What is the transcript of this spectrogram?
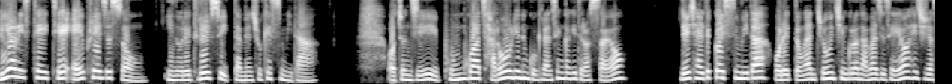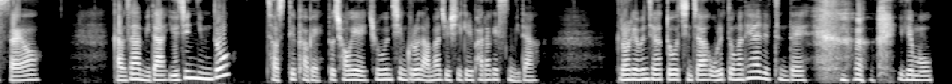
Real Estate의 April's Song, 이 노래 들을 수 있다면 좋겠습니다. 어쩐지 봄과 잘 어울리는 곡이란 생각이 들었어요. 늘 잘 듣고 있습니다. 오랫동안 좋은 친구로 남아주세요. 해주셨어요. 감사합니다. 유진 님도 저스트팝에 또 저의 좋은 친구로 남아주시길 바라겠습니다. 그러려면 제가 또 진짜 오랫동안 해야 될 텐데, 이게 뭐,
